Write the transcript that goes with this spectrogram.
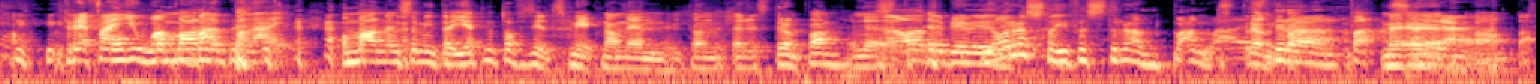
Träffa en Johan på man- Balpalaj. Och mannen som inte har gett något officiellt smeknamn än, utan är det Strumpan? Eller? Ja, det blev ju... Jag röstar ju för Strumpan va. Strumpa. Med, ö, Strumpa. ja.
